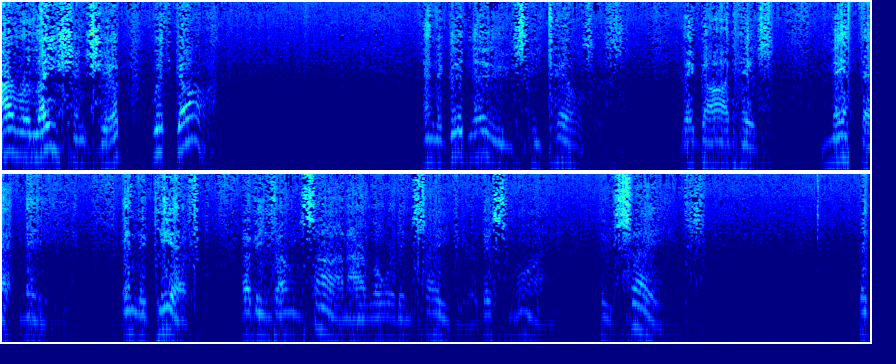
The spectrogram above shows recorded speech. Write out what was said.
our relationship with God. And the good news, he tells us, that God has met that need in the gift of his own Son, our Lord and Savior, this one who saves. But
